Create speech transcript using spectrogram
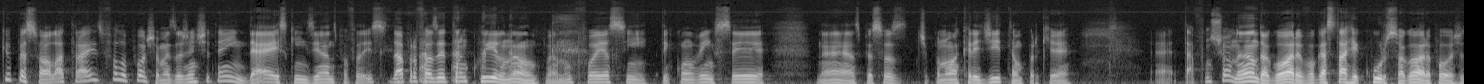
que o pessoal lá atrás falou, poxa, mas a gente tem 10, 15 anos para fazer isso, dá para fazer tranquilo. Não, não foi assim. Tem que convencer, né? As pessoas tipo não acreditam porque é, tá funcionando agora, eu vou gastar recurso agora, poxa,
